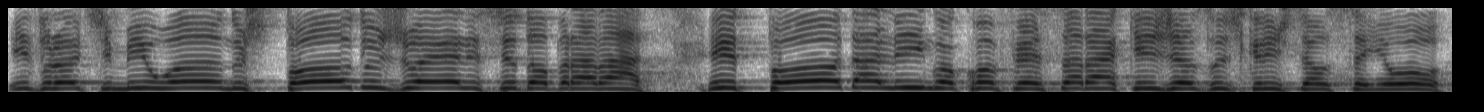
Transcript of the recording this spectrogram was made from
e durante mil anos todo joelho se dobrará e toda língua confessará que Jesus Cristo é o Senhor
